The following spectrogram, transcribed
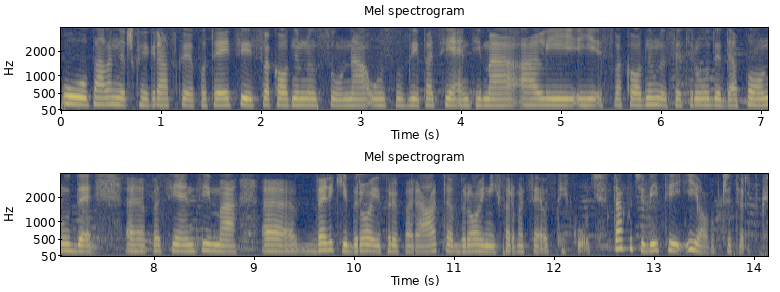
U Palanačkoj gradskoj apoteci svakodnevno su na usluzi pacijentima, ali i svakodnevno se trude da ponude e, pacijentima e, veliki broj preparata brojnih farmaceutskih kuća. Tako će biti i ovog četvrtka.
